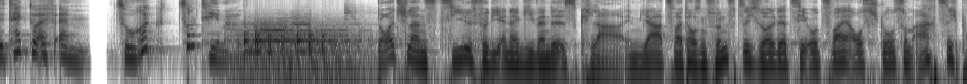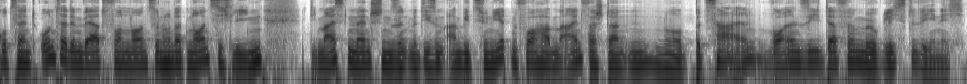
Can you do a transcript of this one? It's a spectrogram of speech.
Detektor FM. Zurück zum Thema. Deutschlands Ziel für die Energiewende ist klar. Im Jahr 2050 soll der CO2-Ausstoß um 80 Prozent unter dem Wert von 1990 liegen. Die meisten Menschen sind mit diesem ambitionierten Vorhaben einverstanden, nur bezahlen wollen sie dafür möglichst wenig.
